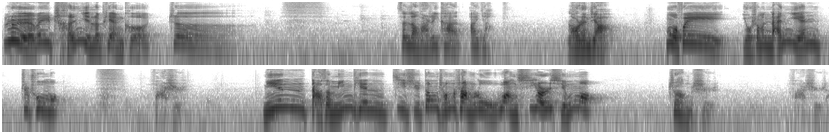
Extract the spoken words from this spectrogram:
略微沉吟了片刻。这三藏法师一看，哎呀，老人家。莫非有什么难言之处吗？法师，您打算明天继续登城上路，往西而行吗？正是，法师啊，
